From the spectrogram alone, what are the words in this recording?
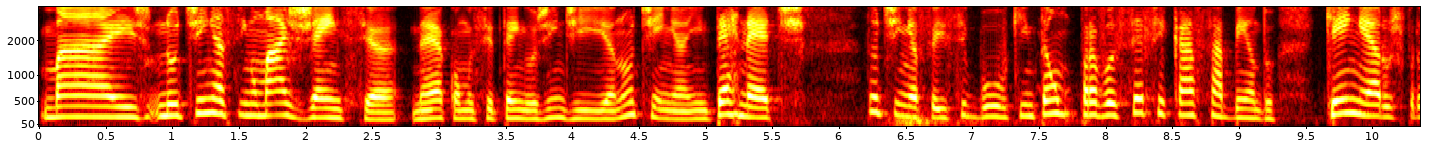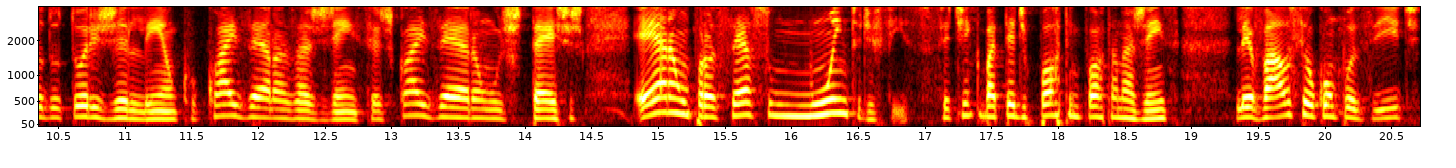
Mas não tinha assim uma agência, né, como se tem hoje em dia, não tinha internet, não tinha Facebook. Então, para você ficar sabendo quem eram os produtores de elenco, quais eram as agências, quais eram os testes, era um processo muito difícil. Você tinha que bater de porta em porta na agência, levar o seu composite,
